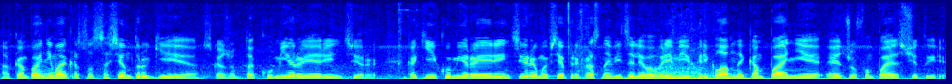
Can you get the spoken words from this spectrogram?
А в компании Microsoft совсем другие, скажем так, кумиры и ориентиры. Какие кумиры и ориентиры мы все прекрасно видели во время их рекламной кампании Age of Empires 4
